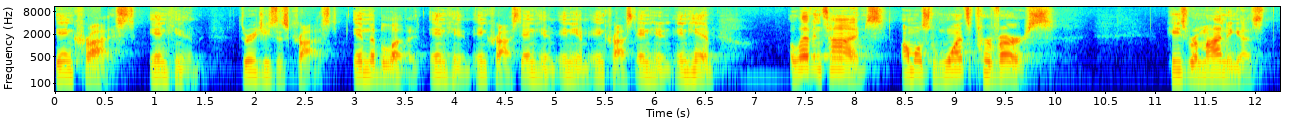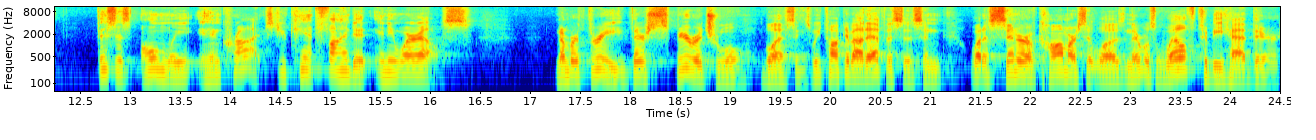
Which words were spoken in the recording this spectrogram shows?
in Christ, in Him, through Jesus Christ, in the beloved, in Him, in Christ, in Him, in Him, in Christ, in Him, in Him. 11 times, almost once per verse, He's reminding us this is only in Christ. You can't find it anywhere else. Number three, there's spiritual blessings. We talked about Ephesus and what a center of commerce it was, and there was wealth to be had there.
